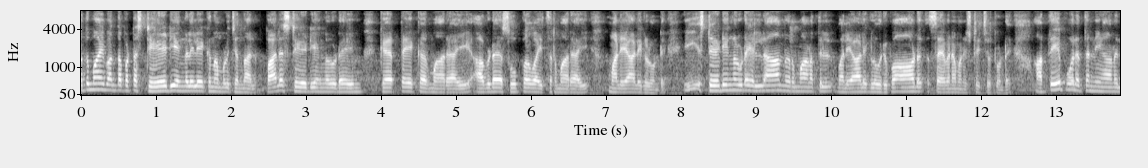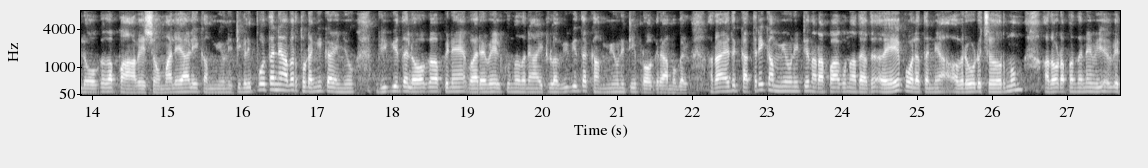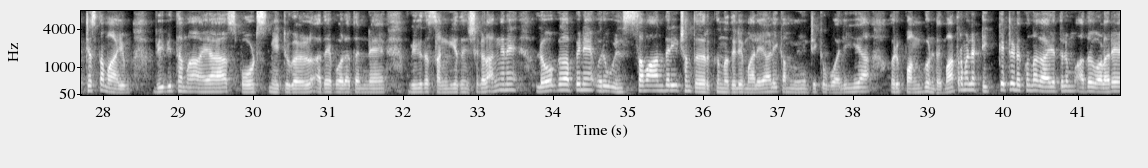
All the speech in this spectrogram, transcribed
അതുമായി ബന്ധപ്പെട്ട സ്റ്റേഡിയങ്ങളിലേക്ക് നമ്മൾ ചെന്നാൽ പല സ്റ്റേഡിയങ്ങളുടെയും കെയർടേക്കർമാരായി അവിടെ സൂപ്പർവൈസർമാരായി മലയാളികളുണ്ട്. ഈ സ്റ്റേഡിയങ്ങളുടെ എല്ലാ നിർമ്മാണത്തിൽ മലയാളികൾ ഒരുപാട് സേവനമനുഷ്ഠിച്ചിട്ടുണ്ട്. അതേപോലെ തന്നെയാണ് ലോകകപ്പ് ആവേശവും. മലയാളി കമ്മ്യൂണിറ്റികൾ ഇപ്പോൾ തന്നെ അവർ തുടങ്ങിക്കഴിഞ്ഞു. വിവിധ ലോകകപ്പിനെ വരവേൽക്കുന്നതിനായിട്ടുള്ള വിവിധ കമ്മ്യൂണിറ്റി പ്രോഗ്രാമുകൾ അതായത് ഖത്തറി കമ്മ്യൂണിറ്റി നടപ്പാക്കുന്ന അത് അതേപോലെ തന്നെ അവരോട് ചേർന്നും അതോടൊപ്പം തന്നെ വ്യത്യസ്തമായും വിവിധമായ സ്പോർട്സ് മീറ്റുകൾ അതേപോലെ തന്നെ വിവിധ സംഗീത നിശകൾ അങ്ങനെ ലോകകപ്പിനെ ഒരു ഉത്സവാന്തരീക്ഷം തീർക്കുന്നതിൽ മലയാളി കമ്മ്യൂണിറ്റിക്ക് വലിയ ഒരു പങ്കുണ്ട്. മാത്രമല്ല ടിക്കറ്റ് എടുക്കുന്ന കാര്യത്തിലും അത് വളരെ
